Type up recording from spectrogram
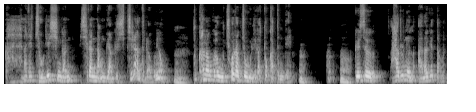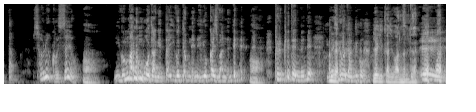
가나다 저게 시간, 시간 낭비하기 쉽지 않더라고요. 음. 북한하고 철학적 원리가 똑같은데. 어, 그래서 하루는 안 하겠다고 딱 선을 걷어요. 어, 이것만은 못 하겠다. 이것 때문에 내 여기까지 왔는데. 어. 그렇게 됐는데 이건 네. 여담이고. 여기까지 왔는데. 예.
